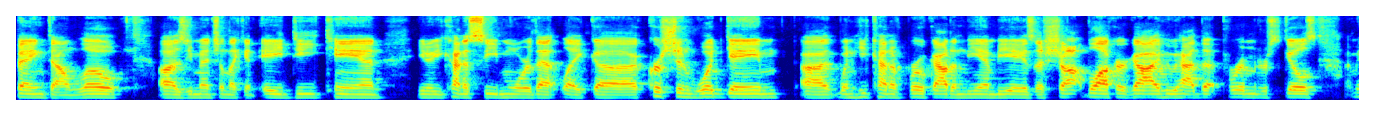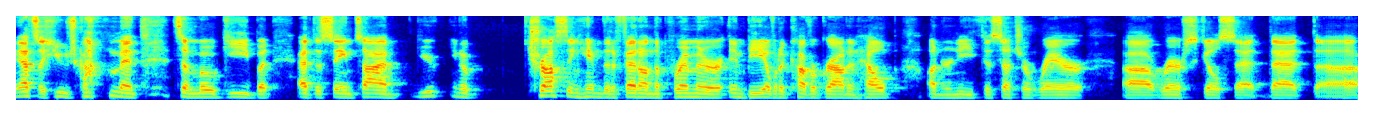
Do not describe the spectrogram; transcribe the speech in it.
bang down low, uh, as you mentioned, like an AD can, you know, you kind of see more that like uh, Christian Wood game uh, when he kind of broke out in the NBA as a shot blocker guy who had that perimeter skills. I mean, that's a huge compliment to Mo Gueye, but at the same time, you you know, trusting him to defend on the perimeter and be able to cover ground and help underneath is such a rare uh, rare skill set that uh,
